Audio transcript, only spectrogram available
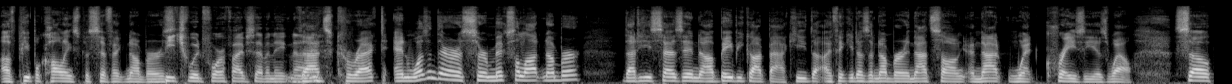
of people calling specific numbers. Beechwood four five seven eight nine. That's correct. And wasn't there a Sir Mix-a-Lot number that he says in uh, "Baby Got Back"? He, I think he does a number in that song, and that went crazy as well. So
